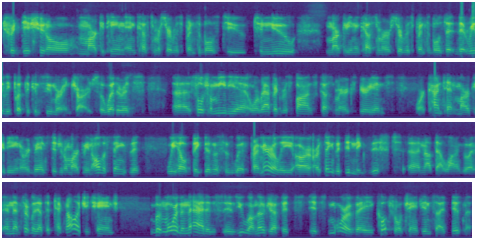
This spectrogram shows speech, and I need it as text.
traditional marketing and customer service principles to to new marketing and customer service principles that, that really put the consumer in charge. So whether it's uh, social media or rapid response customer experience or content marketing or advanced digital marketing, all the things that we help big businesses with primarily are, are things that didn't exist uh, not that long ago. And that certainly that's a technology change. But more than that, as, as you well know, Jeff, it's it's more of a cultural change inside business.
